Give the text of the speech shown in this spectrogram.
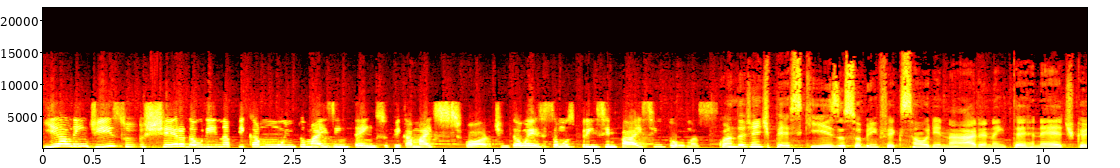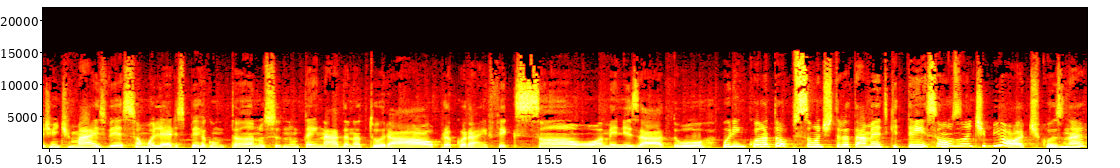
E além disso, o cheiro da urina fica muito mais intenso, fica mais forte. Então esses são os principais sintomas. Quando a gente pesquisa sobre infecção urinária na internet, o que a gente mais vê são mulheres perguntando se não tem nada natural para curar a infecção ou amenizar a dor. Por enquanto, a opção de tratamento que tem são os antibióticos, né?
